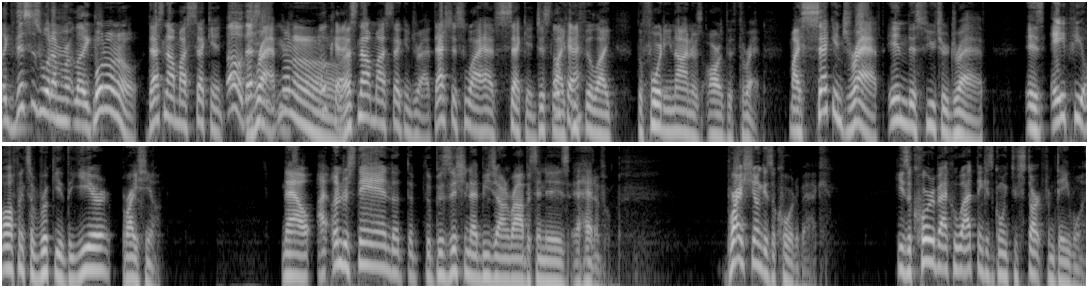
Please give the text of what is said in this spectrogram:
like this is what I'm like. Well, no, no, no, that's not my second. Oh, that's draft. not No, your- no, no, no, no. okay. That's not my second draft. That's just who I have second. Just like Okay. you feel like the 49ers are the threat. My second draft in this future draft is AP Offensive Rookie of the Year, Bryce Young. Now, I understand the, the, the position that Bijan Robinson is ahead of him. Bryce Young is a quarterback. He's a quarterback who I think is going to start from day one.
